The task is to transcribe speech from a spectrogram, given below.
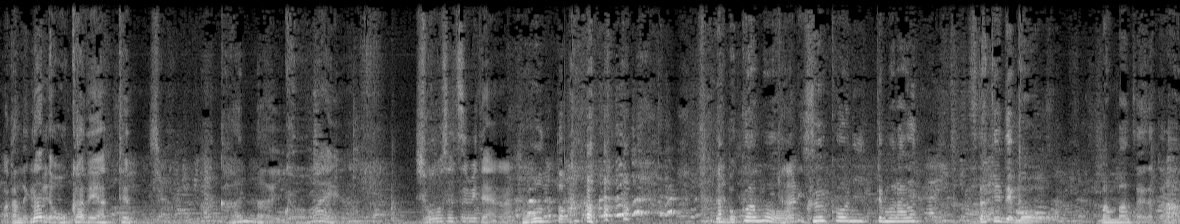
分かんないけど、ね、なんで丘でやってんのそれ。分かんないよ。怖いななんか。小説みたいななんか。本当でも僕はもう空港に行ってもらうだけでもう万々歳だから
